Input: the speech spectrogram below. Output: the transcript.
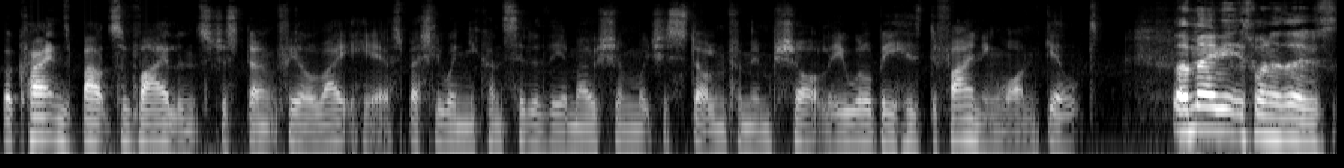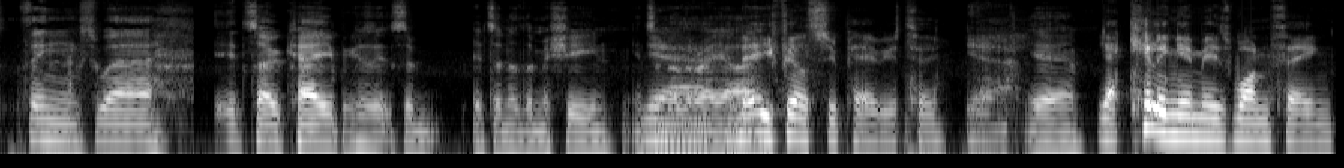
but Kryten's bouts of violence just don't feel right here, especially when you consider the emotion which is stolen from him shortly will be his defining one, guilt. Well, maybe it's one of those things where it's okay because it's a it's another machine. It's another and AI. he feels superior to. Yeah. Yeah, Yeah, killing him is one thing,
